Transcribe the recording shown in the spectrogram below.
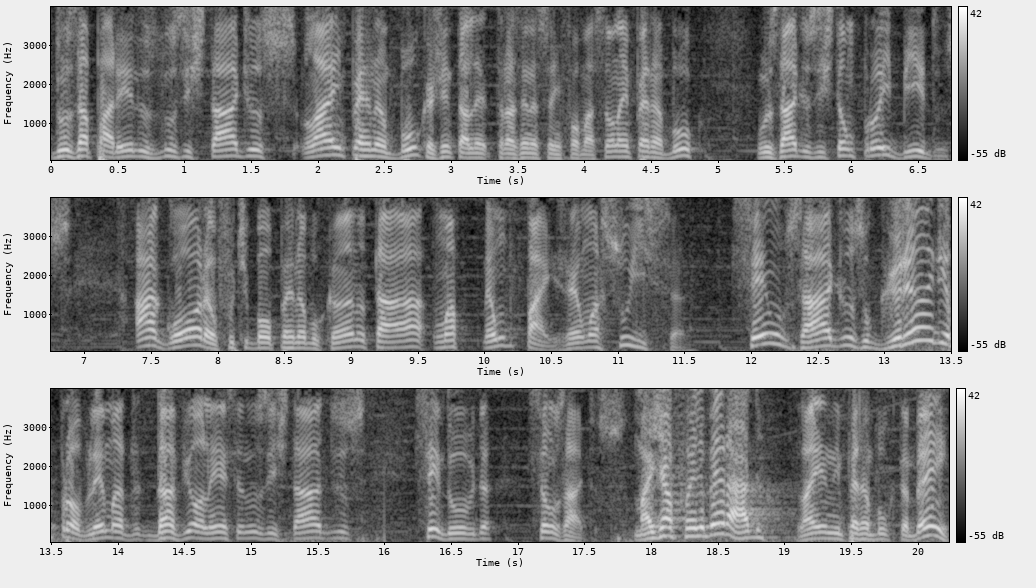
dos aparelhos dos estádios lá em Pernambuco. A gente está trazendo essa informação lá em Pernambuco. Os rádios estão proibidos. Agora o futebol pernambucano tá uma, é um país, é uma Suíça. Sem os rádios, o grande problema da violência nos estádios, sem dúvida, são os rádios. Mas já foi liberado. Lá em Pernambuco também?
